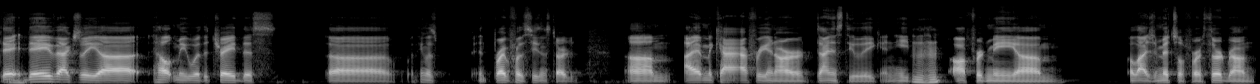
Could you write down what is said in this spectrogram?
Da- Dave actually uh, helped me with a trade this. Uh, I think it was right before the season started. Um, I have McCaffrey in our dynasty league, and he Mhm. offered me um, Elijah Mitchell for a third round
